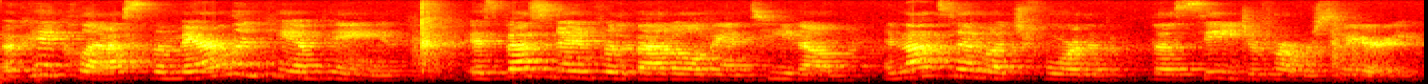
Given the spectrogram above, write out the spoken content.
Okay, class, the Maryland campaign is best known for the Battle of Antietam and not so much for the, the siege of Harper's Ferry.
